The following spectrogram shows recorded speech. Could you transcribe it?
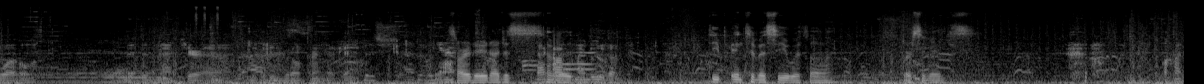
Whoa. This is not your uh, YouTube girlfriend, okay? Yeah. Sorry, dude. I just Back have a diva. deep intimacy with uh Mercy mains. What?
